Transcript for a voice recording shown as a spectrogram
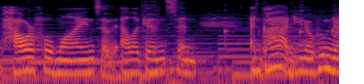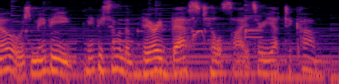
powerful wines of elegance and, and God, you know, who knows, maybe, maybe some of the very best hillsides are yet to come.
